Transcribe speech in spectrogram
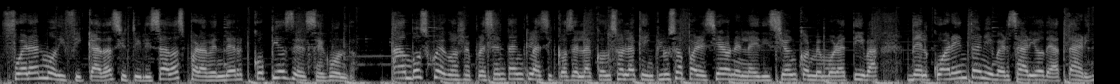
fueran modificadas y utilizadas para vender copias del segundo. Ambos juegos representan clásicos de la consola que incluso aparecieron en la edición conmemorativa del 40 aniversario de Atari,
